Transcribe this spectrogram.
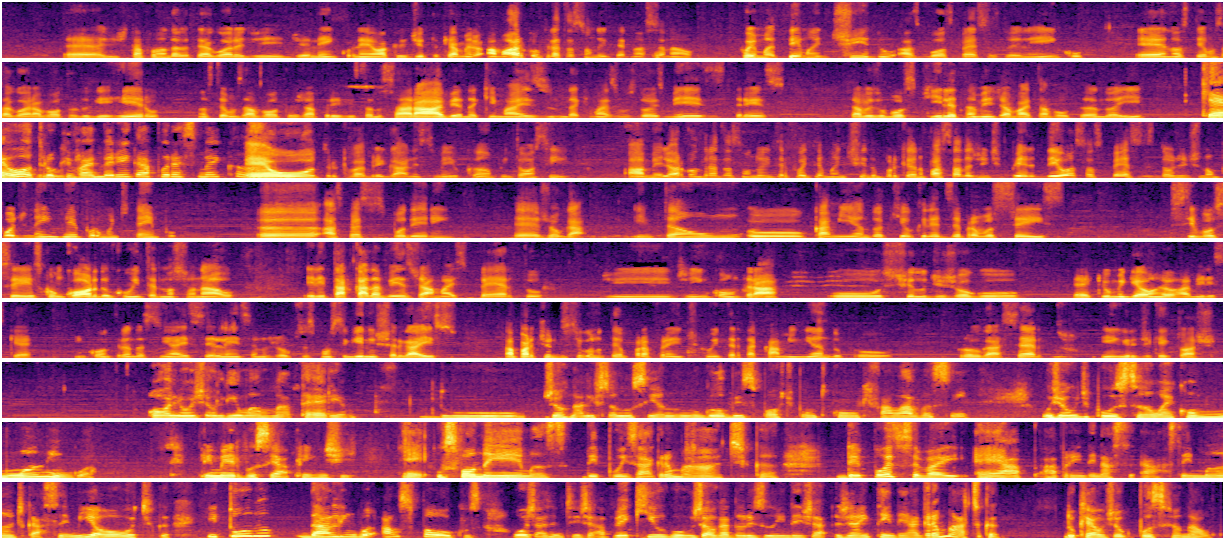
é, a gente está falando até agora de, de, elenco, né? Eu acredito que a, melhor, a, maior contratação do Internacional foi ter mantido as boas peças do elenco. É, nós temos agora a volta do Guerreiro, nós temos a volta já prevista do Saravia daqui mais, daqui mais uns dois meses, três. Talvez o Bosquilha também já vai estar tá voltando aí. Que é outro que vai brigar por esse meio campo. É outro que vai brigar nesse meio campo. Então, assim, a melhor contratação do Inter foi ter mantido, porque ano passado a gente perdeu essas peças, então a gente não pôde nem ver por muito tempo uh, as peças poderem uh, jogar. Então, o, caminhando aqui, eu queria dizer para vocês, se vocês concordam com o Internacional, ele está cada vez já mais perto de, de encontrar o estilo de jogo é, que o Miguel Angel Ramírez quer, encontrando assim a excelência no jogo. Vocês conseguiram enxergar isso? A partir do segundo tempo para frente, que o Inter está caminhando pro, pro lugar certo, Ingrid, o que, que tu acha? Olha, hoje eu li uma matéria do jornalista Luciano no Globoesporte.com que falava assim: o jogo de posição é como uma língua. Primeiro você aprende é, os fonemas, depois a gramática, depois você vai é, a, aprendendo a, a, semântica, a semiótica e tudo da língua aos poucos. Hoje a gente já vê que os jogadores do Inter já, já entendem a gramática do que é o jogo posicional.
